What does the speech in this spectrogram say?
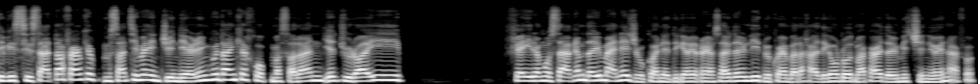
200 نفر که مثلا تیم engineering بودن که خب مثلا یه جورایی غیر مستقیم داری manage می‌کنه دیگه. مثلا داری lead می‌کنه بالاخره دیگه اون roadmap رو داری میچینی و این حرفا.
